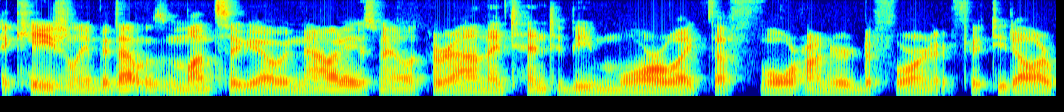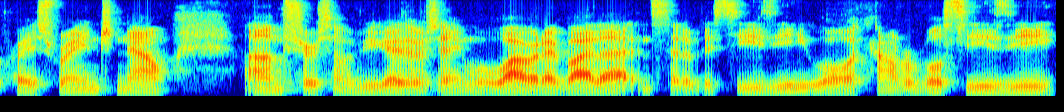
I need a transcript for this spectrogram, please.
occasionally, but that was months ago. And nowadays, when I look around, they tend to be more like the 400 to 450 dollar price range. Now, I'm sure some of you guys are saying, well, why would I buy that instead of a CZ? Well, a comparable CZ,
